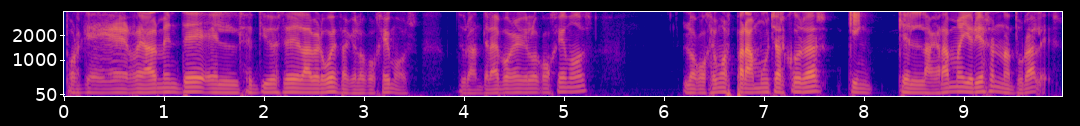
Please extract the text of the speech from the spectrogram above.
Porque realmente el sentido este de la vergüenza que lo cogemos durante la época que lo cogemos, lo cogemos para muchas cosas que, que la gran mayoría son naturales.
